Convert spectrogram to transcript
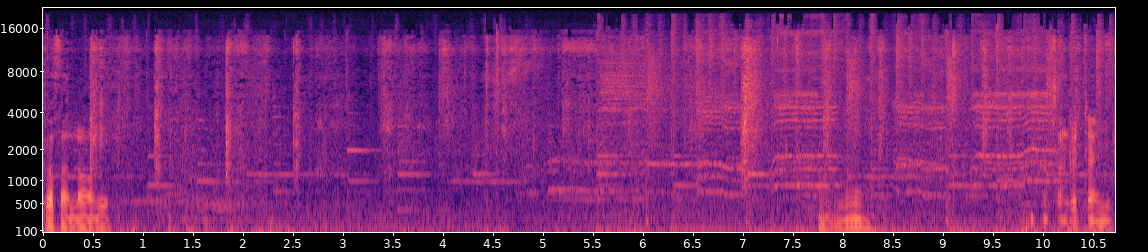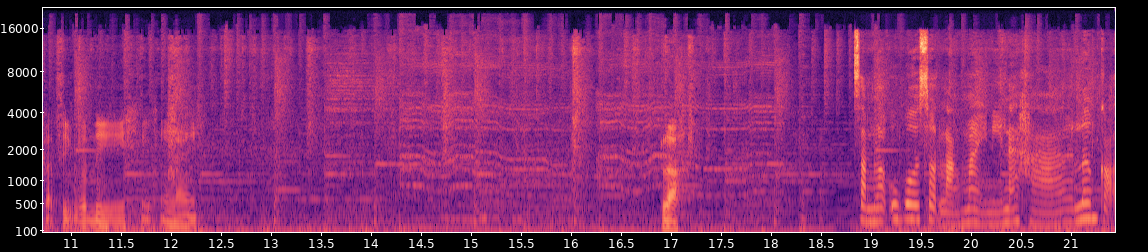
กศนด้วยโอ้โหสังกระจายมีพระศิวลีอยู่ข้างในหรอสำหรับอุโบสถหลังใหม่นี้นะคะ เริ่มก่อ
